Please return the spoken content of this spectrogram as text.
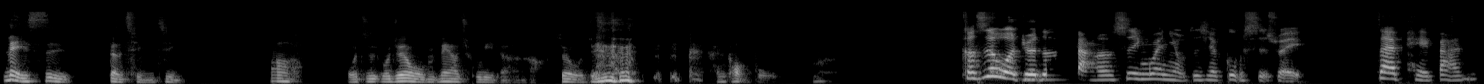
类似的情境哦。我只我觉得我没有处理的很好，所以我觉得 很恐怖。可是我觉得反而是因为你有这些故事，所以在陪伴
